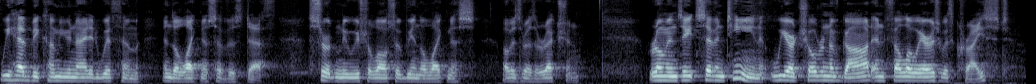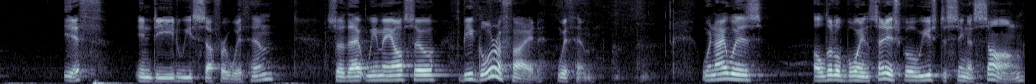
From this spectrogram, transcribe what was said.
we have become united with him in the likeness of his death, certainly we shall also be in the likeness of his resurrection. Romans 8:17 We are children of God and fellow heirs with Christ if indeed we suffer with him so that we may also be glorified with him. When I was a little boy in Sunday school, we used to sing a song,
